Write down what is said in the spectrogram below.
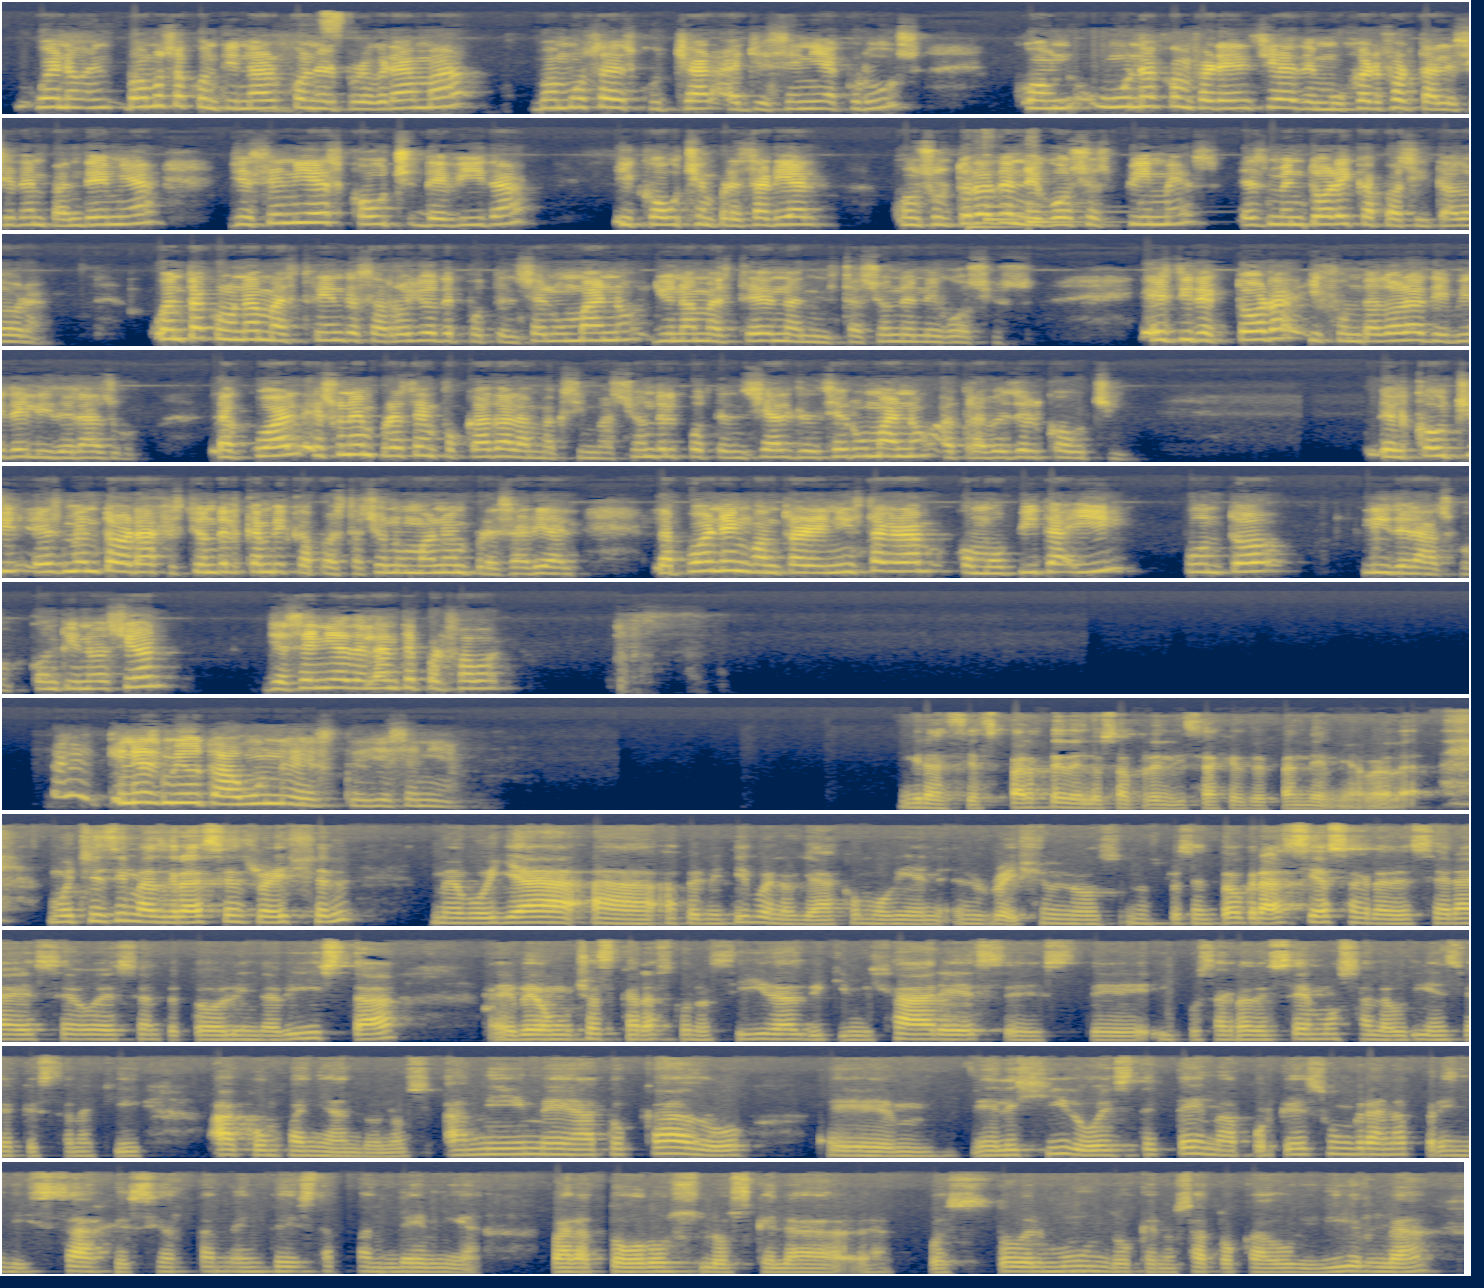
Bueno, en- vamos a continuar con el programa. Vamos a escuchar a Yesenia Cruz con una conferencia de Mujer Fortalecida en Pandemia. Yesenia es coach de vida y coach empresarial, consultora de negocios pymes, es mentora y capacitadora. Cuenta con una maestría en desarrollo de potencial humano y una maestría en administración de negocios. Es directora y fundadora de Vida y Liderazgo, la cual es una empresa enfocada a la maximación del potencial del ser humano a través del coaching del coaching es mentora, gestión del cambio y capacitación humano empresarial. La pueden encontrar en Instagram como pita.liderazgo. Continuación, Yesenia, adelante, por favor. Tienes mute aún, este, Yesenia. Gracias, parte de los aprendizajes de pandemia, ¿verdad? Muchísimas gracias, Rachel. Me voy a, permitir, bueno, ya como bien eh, Rachel nos, nos presentó, gracias, agradecer a SOS ante todo Linda Vista. Eh, veo muchas caras conocidas, Vicky Mijares, este, y pues agradecemos a la audiencia que están aquí acompañándonos. A mí me ha tocado, eh, he elegido este tema porque es un gran aprendizaje, ciertamente, esta pandemia para todos los que la, pues todo el mundo que nos ha tocado vivirla.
